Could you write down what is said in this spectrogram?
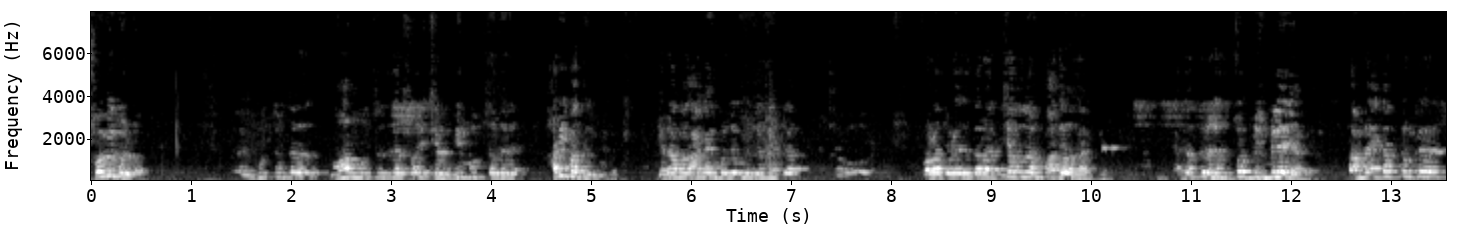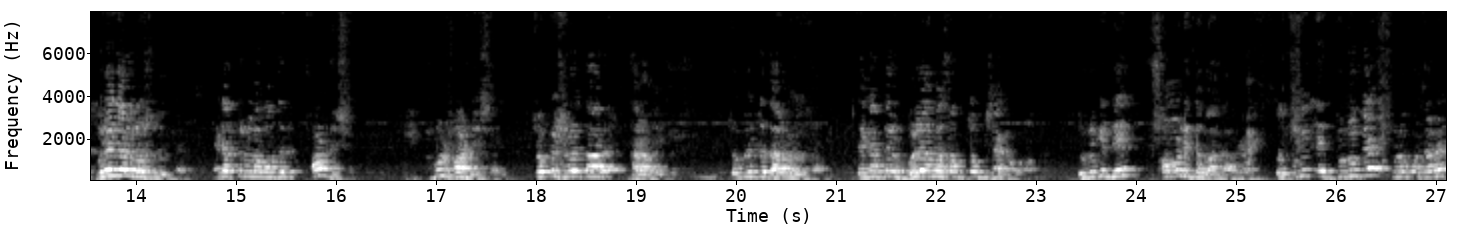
ছবিগুলো, এই মুক্তিযুদ্ধ, মহান মুক্তিযুদ্ধের শহীদ ছিলেন বীর মুক্তিযোদ্ধাদের হারি পাতিলগুলো, যেটা আমার আগামী প্রজন্মের জন্য একটা বলা চলে যে তারা চেতনার পাথেও থাকবে। একাত্তরের সাথে চব্বিশ মিলে যাবে। তা আমরা একাত্তরকে ভুলে যাওয়ার কোনো সুযোগ নেই। একাত্তর হলো আমাদের ফাউন্ডেশন মূল ফাউন্ডেশন চব্বিশ হলো তার ধারাবাহিক চব্বিশ হলো ধারাবাহিকতা। একাত্তর ভুলে আমরা সব চব্বিশ না। দুটোকে নিয়ে সমন্বিত বাংলা তো তুমি এই দুটোকে কথা নেই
